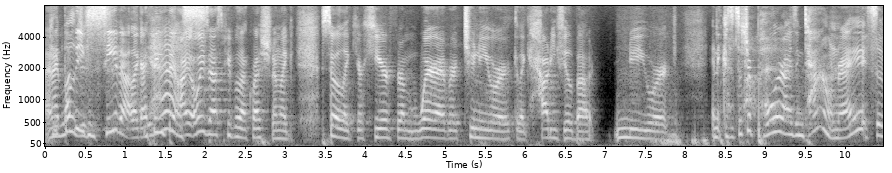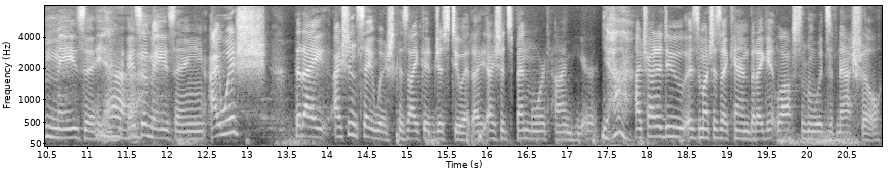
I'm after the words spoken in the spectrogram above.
and I love that you can see that. Like I think that I always ask people that question. I'm like, so like you're here from wherever to New York. Like how do you feel about New York? And because it's such a polarizing town, right? It's amazing. Yeah. It's amazing. I wish that I, I shouldn't say wish because I could just do it. I, I should spend more time here. Yeah. I try to do as much as I can, but I get lost in the woods of Nashville.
